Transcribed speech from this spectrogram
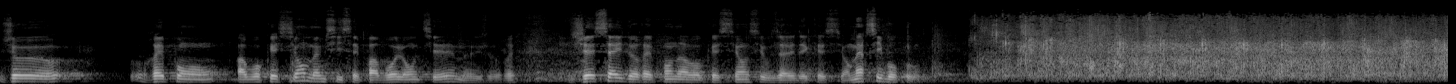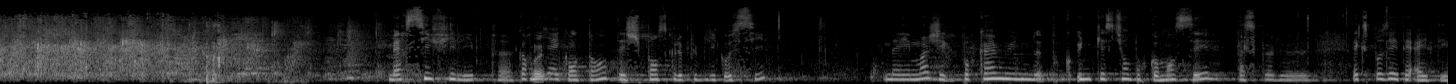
Je réponds à vos questions, même si ce n'est pas volontiers, mais j'essaye de répondre à vos questions si vous avez des questions. Merci beaucoup. Merci Philippe. Cornelia est contente et je pense que le public aussi. Mais moi, j'ai pour quand même une, une, question pour commencer, parce que l'exposé a été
